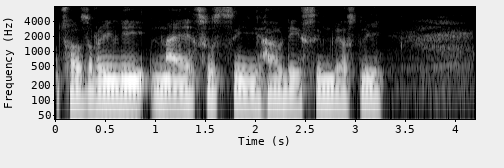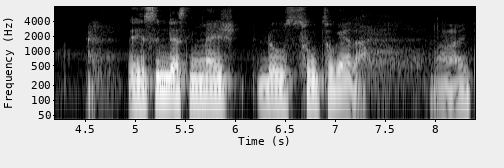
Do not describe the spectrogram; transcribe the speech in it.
It was really nice to see how they seamlessly they seamlessly meshed those two together. Alright.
